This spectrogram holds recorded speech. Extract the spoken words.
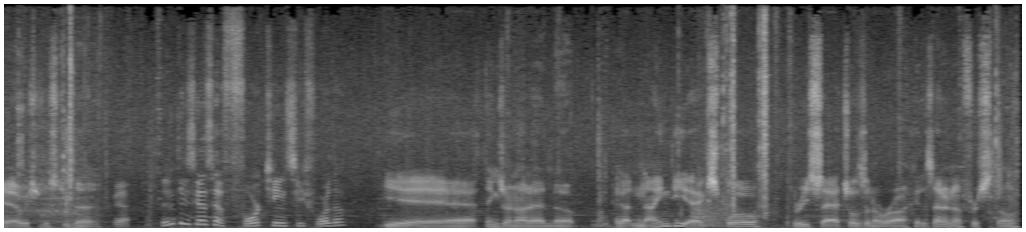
Yeah, we should just do that. Yeah. Didn't these guys have 14 C4 though? Yeah, things are not adding up. I got 90 Explo, three satchels, and a rocket. Is that enough for stone?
